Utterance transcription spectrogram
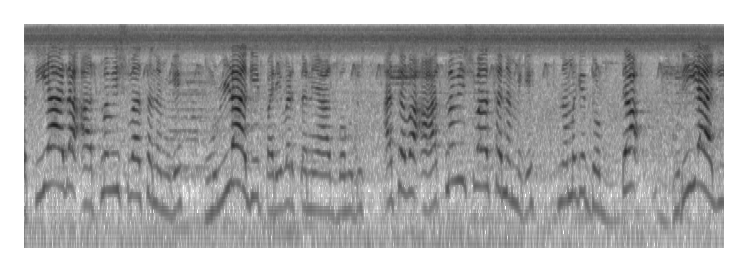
ಅತಿಯಾದ ಆತ್ಮವಿಶ್ವಾಸ ನಮಗೆ ಮುಳ್ಳಾಗಿ ಪರಿವರ್ತನೆ ಆಗಬಹುದು ಅಥವಾ ಆತ್ಮವಿಶ್ವಾಸ ನಮಗೆ ನಮಗೆ ದೊಡ್ಡ ಗುರಿಯಾಗಿ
